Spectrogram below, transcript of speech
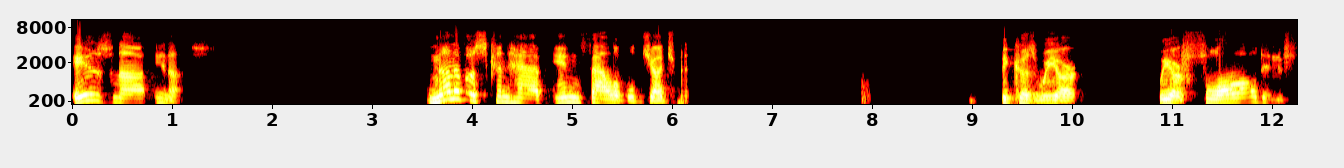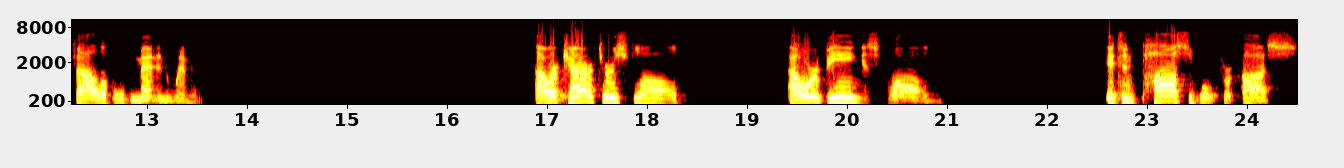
is not in us. None of us can have infallible judgment because we are we are flawed and fallible men and women. Our character is flawed. Our being is flawed. It's impossible for us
